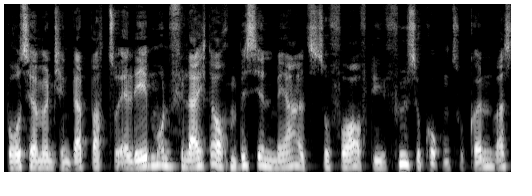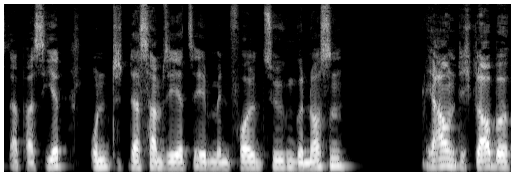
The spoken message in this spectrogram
Borussia Mönchengladbach zu erleben und vielleicht auch ein bisschen mehr als zuvor auf die Füße gucken zu können, was da passiert. Und das haben sie jetzt eben in vollen Zügen genossen. Ja, und ich glaube,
